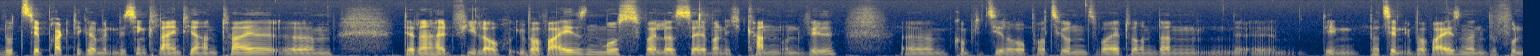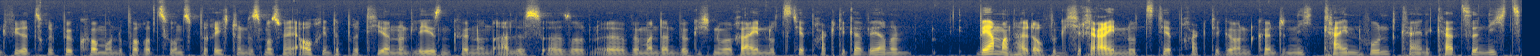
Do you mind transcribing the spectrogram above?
Nutztierpraktiker mit ein bisschen Kleintieranteil, ähm, der dann halt viel auch überweisen muss, weil er es selber nicht kann und will. Ähm, kompliziertere Operationen und so weiter und dann äh, den Patienten überweisen, dann Befund wieder zurückbekommen und Operationsbericht und das muss man ja auch interpretieren und lesen können und alles. Also äh, wenn man dann wirklich nur rein Nutztierpraktiker wäre, dann wäre man halt auch wirklich rein Nutztierpraktiker und könnte nicht kein Hund, keine Katze, nichts,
